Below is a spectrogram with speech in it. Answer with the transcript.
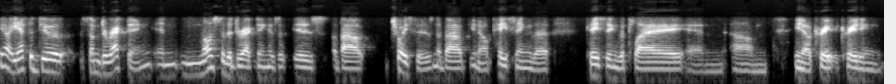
you know you have to do some directing and most of the directing is is about choices and about you know pacing the pacing the play and um, you know create, creating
